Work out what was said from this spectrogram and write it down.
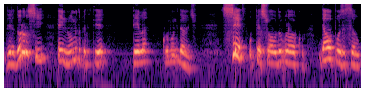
vereadora Luci, em nome do PDT, pela comunidade. Se o pessoal do bloco da oposição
